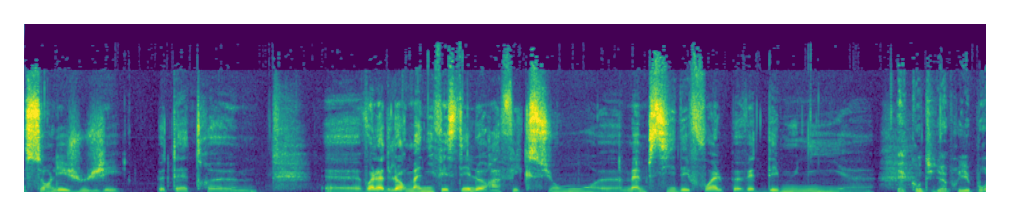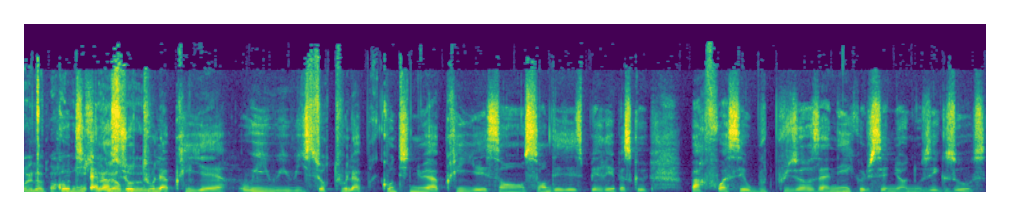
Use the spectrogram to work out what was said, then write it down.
sans les juger peut-être euh, voilà, de leur manifester leur affection, euh, même si des fois elles peuvent être démunies. Euh. Et continuer à prier pour elles, apparemment. alors surtout la prière, oui, oui, oui, surtout la, continuer à prier sans, sans désespérer, parce que parfois c'est au bout de plusieurs années que le Seigneur nous exauce,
